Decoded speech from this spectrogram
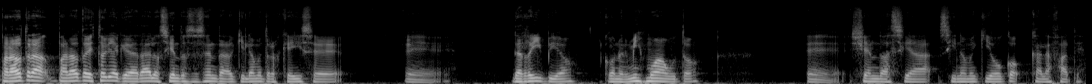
Para otra, para otra historia quedará los 160 kilómetros que hice eh, de Ripio con el mismo auto, eh, yendo hacia, si no me equivoco, Calafate.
